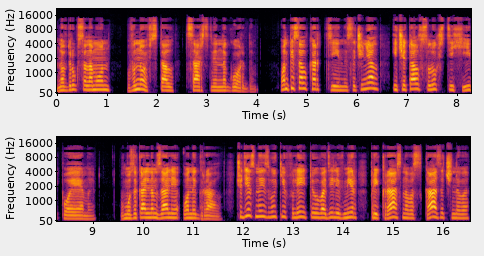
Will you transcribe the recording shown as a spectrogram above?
Но вдруг Соломон вновь стал царственно гордым. Он писал картины, сочинял и читал вслух стихи, поэмы. В музыкальном зале он играл. Чудесные звуки флейты уводили в мир прекрасного, сказочного,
